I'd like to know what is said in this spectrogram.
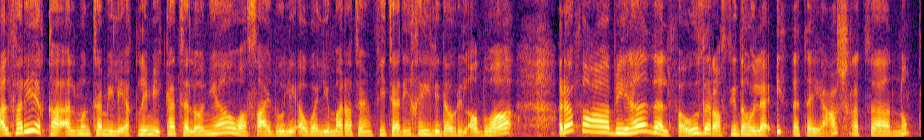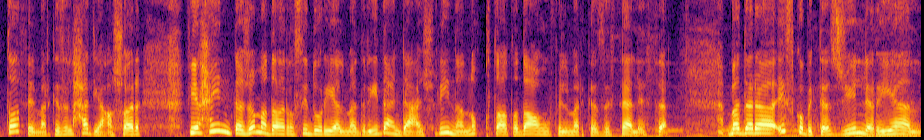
الفريق المنتمي لإقليم كاتالونيا وصعد لأول مرة في تاريخه لدور الأضواء. رفع بهذا الفوز رصيده إلى 12 نقطة في المركز الحادي عشر. في حين تجمد رصيد ريال مدريد عند 20 نقطة تضعه في المركز الثالث. بادر إسكو بالتسجيل للريال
